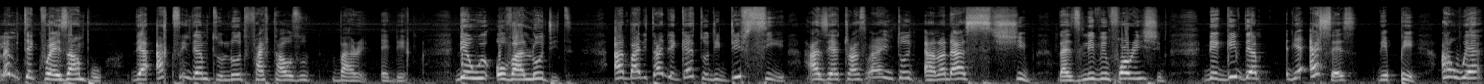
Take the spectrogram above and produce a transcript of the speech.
let me take for example they are asking them to load five thousand barrel a day. They will overload it. And by the time they get to the deep sea as they are transferring into another ship that is leaving foreign ship they give them their excess they pay. And where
